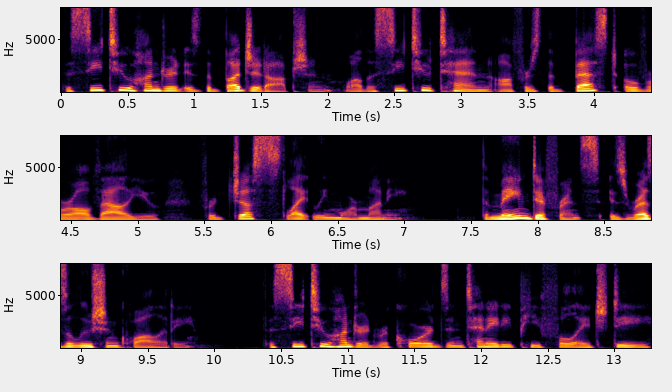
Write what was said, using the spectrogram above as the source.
The C200 is the budget option, while the C210 offers the best overall value for just slightly more money. The main difference is resolution quality. The C200 records in 1080p Full HD,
